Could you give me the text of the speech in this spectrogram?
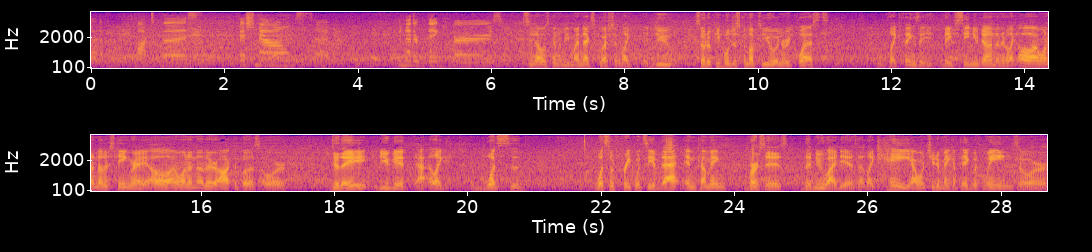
um, octopus, fish mounts, um, another big bird. See, that was going to be my next question. Like, do you, so do people just come up to you and request like things that they've seen you done, and they're like, "Oh, I want another stingray. Oh, I want another octopus," or do they? Do you get uh, like, what's the what's the frequency of that incoming versus the new ideas that like, "Hey, I want you to make a pig with wings," or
